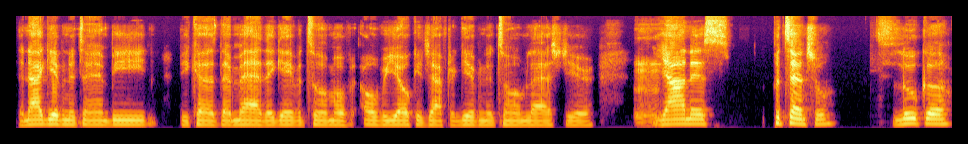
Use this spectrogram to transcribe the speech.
They're not giving it to Embiid because they're mad they gave it to him over over Jokic after giving it to him last year. Mhm. Giannis potential. Luka,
